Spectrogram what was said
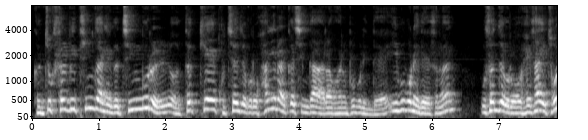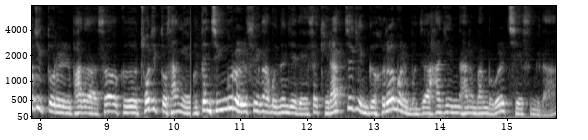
건축 설비 팀장의 그 직무를 어떻게 구체적으로 확인할 것인가 라고 하는 부분인데 이 부분에 대해서는 우선적으로 회사의 조직도를 받아서 그 조직도 상에 어떤 직무를 수행하고 있는지에 대해서 계략적인 그 흐름을 먼저 확인하는 방법을 취했습니다.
